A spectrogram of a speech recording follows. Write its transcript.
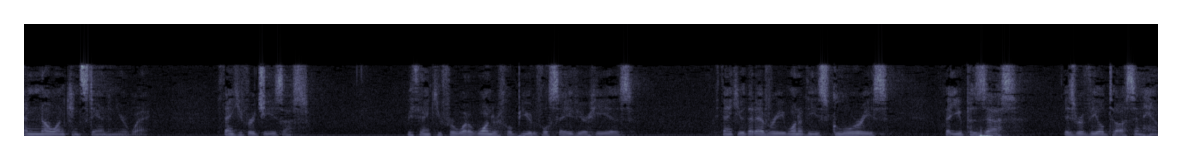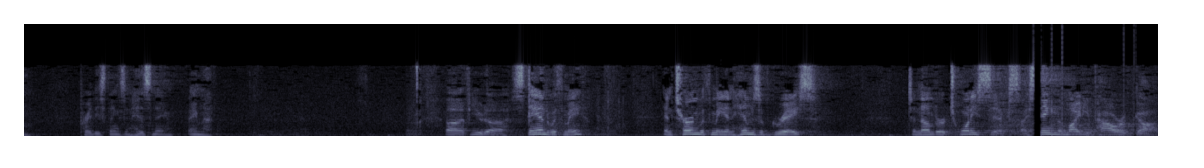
and no one can stand in your way. Thank you for Jesus. We thank you for what a wonderful, beautiful Savior He is. We thank you that every one of these glories that you possess is revealed to us in Him. Pray these things in His name. Amen. Uh, if you'd uh, stand with me and turn with me in Hymns of Grace to number 26. I sing the mighty power of God.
